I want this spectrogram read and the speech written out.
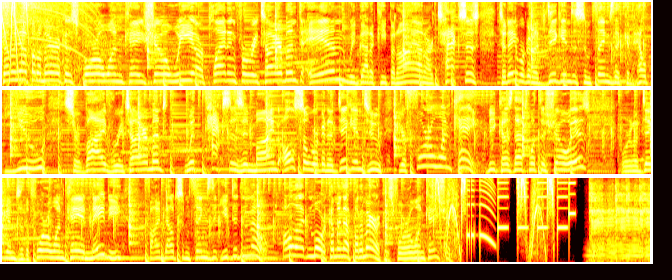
Coming up on America's 401k show, we are planning for retirement and we've got to keep an eye on our taxes. Today, we're going to dig into some things that can help you survive retirement with taxes in mind. Also, we're going to dig into your 401k because that's what the show is. We're going to dig into the 401k and maybe find out some things that you didn't know. All that and more coming up on America's 401k show.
